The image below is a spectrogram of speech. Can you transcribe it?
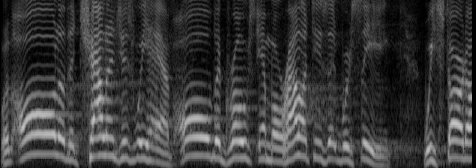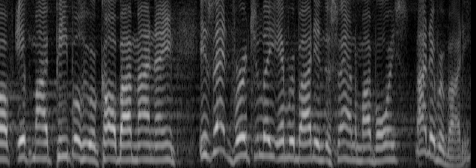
with all of the challenges we have, all the gross immoralities that we're seeing, we start off, if my people who are called by my name, is that virtually everybody in the sound of my voice? Not everybody.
